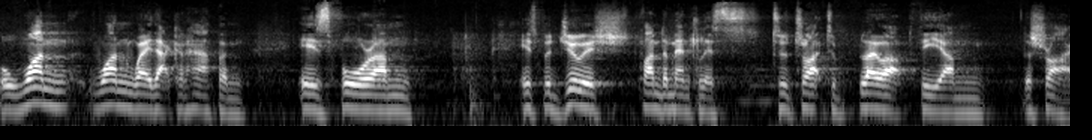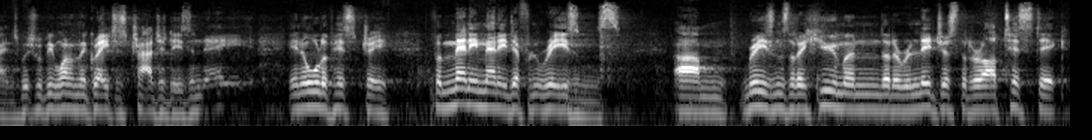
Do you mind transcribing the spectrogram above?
Well, one, one way that could happen is for, um, is for Jewish fundamentalists to try to blow up the, um, the shrines, which would be one of the greatest tragedies in, in all of history for many, many different reasons. Um, reasons that are human, that are religious, that are artistic,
